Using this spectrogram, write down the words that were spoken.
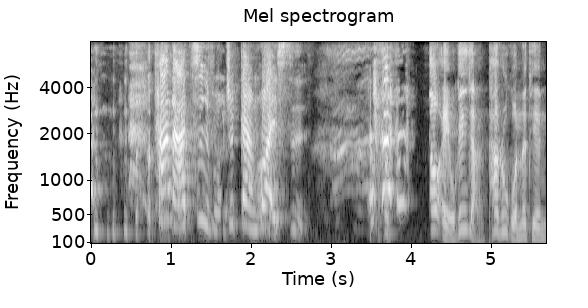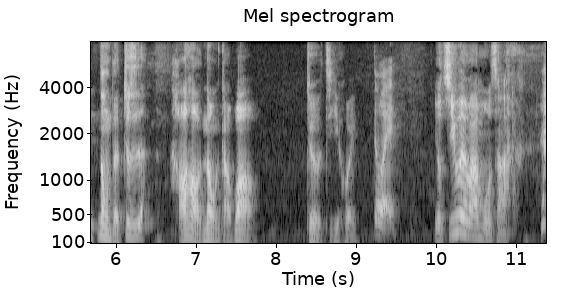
他拿制服去干坏事，哦，哎、我跟你讲，他如果那天弄的就是好好弄，搞不好就有机会。对，有机会吗？抹茶没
